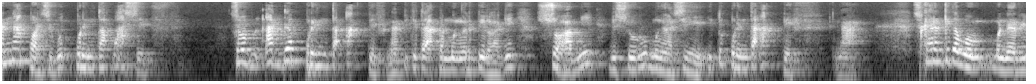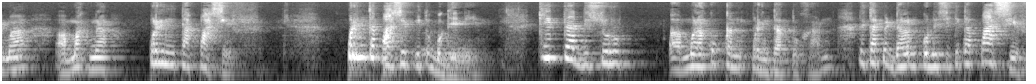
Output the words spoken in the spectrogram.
Kenapa disebut perintah pasif? Sebab ada perintah aktif. Nanti kita akan mengerti lagi suami disuruh mengasihi. Itu perintah aktif. Nah, sekarang kita mau menerima uh, makna perintah pasif. Perintah pasif itu begini. Kita disuruh uh, melakukan perintah Tuhan, tetapi dalam kondisi kita pasif.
